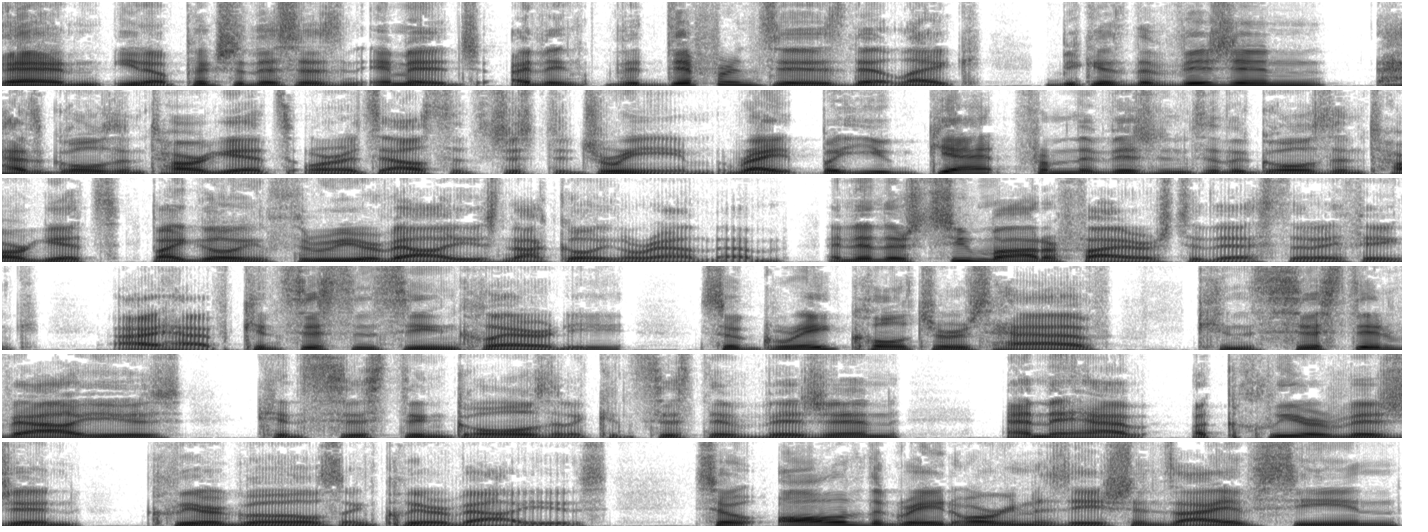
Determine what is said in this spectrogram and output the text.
And, you know, picture this as an image. I think the difference is that, like, because the vision has goals and targets, or it's else it's just a dream, right? But you get from the vision to the goals and targets by going through your values, not going around them. And then there's two modifiers to this that I think I have consistency and clarity. So great cultures have consistent values, consistent goals, and a consistent vision. And they have a clear vision, clear goals, and clear values. So all of the great organizations I have seen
